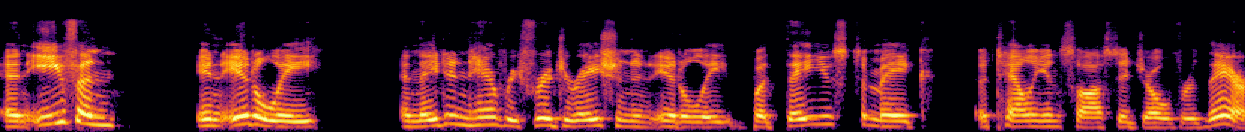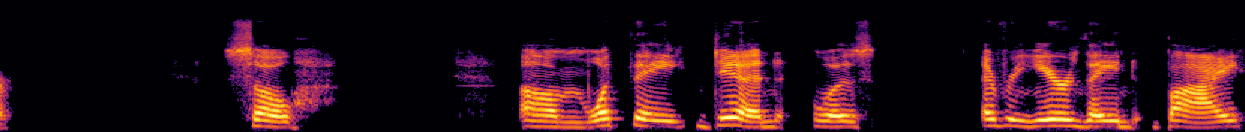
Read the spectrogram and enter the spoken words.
and even in italy and they didn't have refrigeration in italy but they used to make italian sausage over there so um, what they did was every year they'd buy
